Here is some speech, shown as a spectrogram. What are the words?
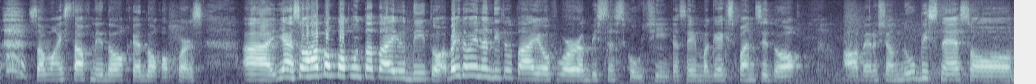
sa mga staff ni Doc, kay Doc of course. Uh, yeah, so habang papunta tayo dito, by the way, nandito tayo for a business coaching kasi mag-expand si Doc. Uh, meron siyang new business, so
